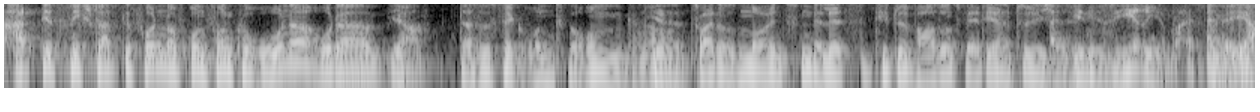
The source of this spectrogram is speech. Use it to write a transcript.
Hat jetzt nicht stattgefunden aufgrund von Corona oder ja, das ist der Grund, warum genau. 2019 der letzte Titel war, sonst wärt ihr natürlich also in wir, Serie Meister. Also ja.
